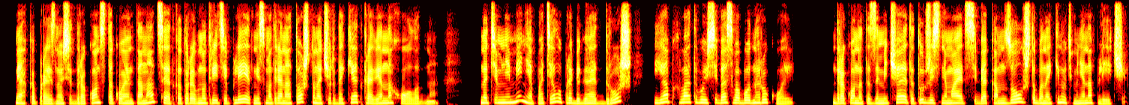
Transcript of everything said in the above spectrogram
— мягко произносит дракон с такой интонацией, от которой внутри теплеет, несмотря на то, что на чердаке откровенно холодно. Но тем не менее по телу пробегает дрожь, я обхватываю себя свободной рукой. Дракон это замечает и тут же снимает с себя камзол, чтобы накинуть мне на плечи.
